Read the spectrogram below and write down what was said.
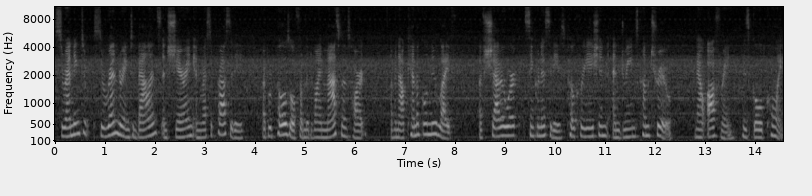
Surrendering to, surrendering to balance and sharing and reciprocity, a proposal from the divine masculine's heart of an alchemical new life, of shadow work, synchronicities, co creation, and dreams come true, now offering his gold coin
